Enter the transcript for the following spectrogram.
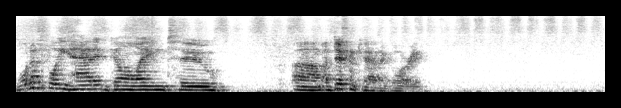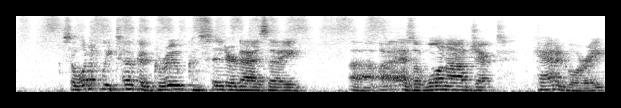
What if we had it going to um, a different category? So what if we took a group considered as a uh, as a one object category?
